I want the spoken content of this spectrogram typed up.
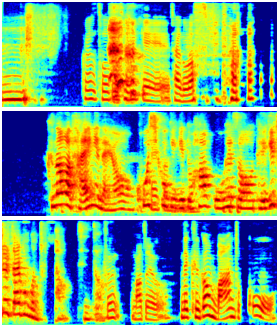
음, 그래서 저도 재밌게 잘 놀았습니다. 그나마 다행이네요. 코시국이기도 하고 해서 대기줄 짧은 건 좋다, 진짜. 그, 맞아요. 근데 그건 마음 좋고,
